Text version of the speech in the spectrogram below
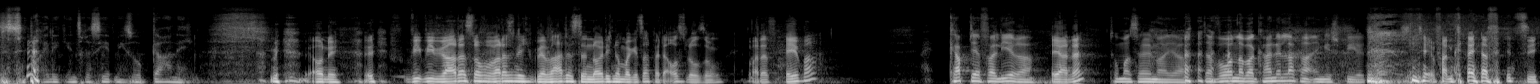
ist. Europa League interessiert mich so gar nicht. Auch nicht. Wie, wie war das noch? War das nicht? Wer war das denn neulich nochmal gesagt bei der Auslosung? War das Helmer? Cup der Verlierer. Ja, ne? Thomas Helmer, ja. Da wurden aber keine Lacher eingespielt. Ne? Nee, fand keiner witzig.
